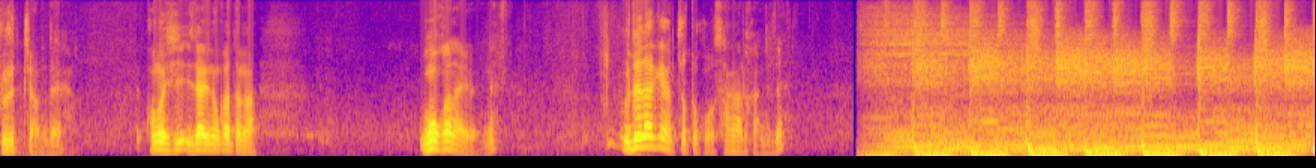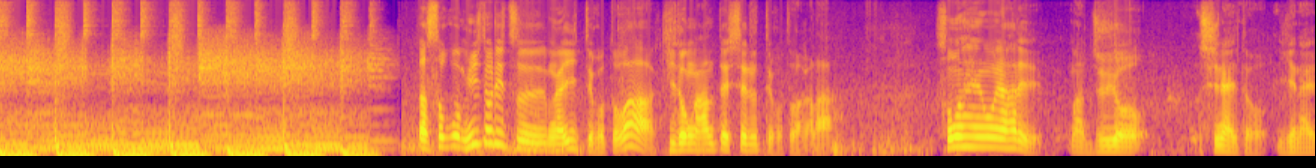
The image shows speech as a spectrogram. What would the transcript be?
狂っちゃうんでこの左の肩が動かないようにね腕だけがちょっとこう下がる感じで。だそこミート率がいいってことは軌道が安定してるってことだからその辺をやはりまあ重要しないといけない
